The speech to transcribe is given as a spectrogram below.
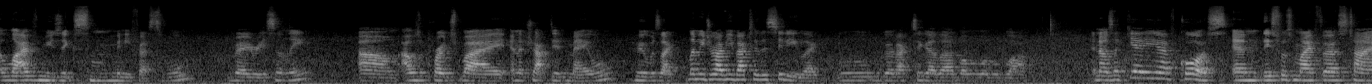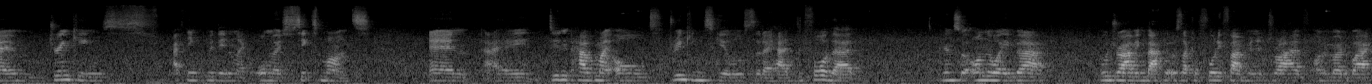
a live music mini festival very recently. Um, I was approached by an attractive male who was like, "Let me drive you back to the city. Like, we'll, we'll go back together." Blah blah blah blah blah. And I was like, "Yeah, yeah, of course." And this was my first time drinking. I think within like almost six months, and I didn't have my old drinking skills that I had before that. And so on the way back, we're driving back. It was like a 45 minute drive on a motorbike.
